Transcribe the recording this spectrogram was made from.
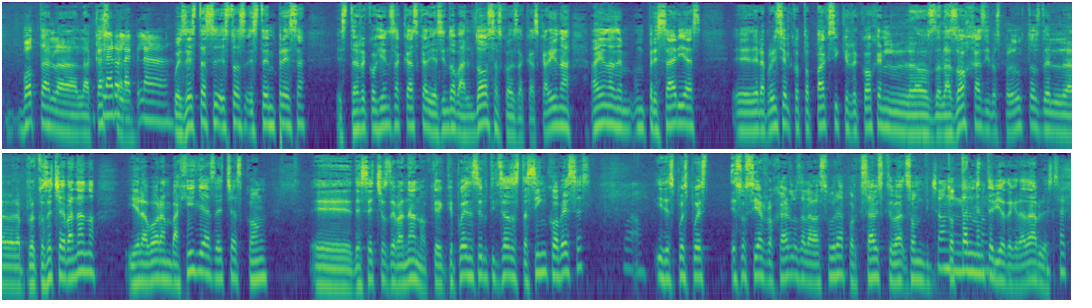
bota la, la cáscara. Claro, la, Pues estas, estos, esta empresa está recogiendo esa cáscara y haciendo baldosas con esa cáscara. Hay una, hay unas em, empresarias eh, de la provincia del Cotopaxi que recogen los, las hojas y los productos de la cosecha de banano y elaboran vajillas hechas con eh, desechos de banano, que, pueden ser utilizados hasta cinco veces. Y después puedes eso sí, arrojarlos a la basura porque sabes que va- son, Son- totalmente son- biodegradables. Exacto.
